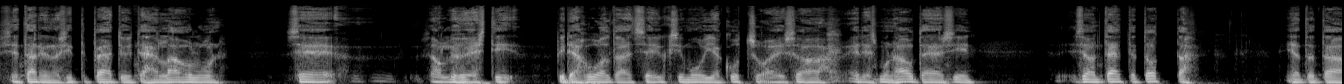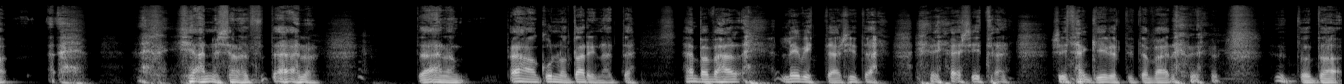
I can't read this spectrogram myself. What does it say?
se tarina sitten päätyy tähän lauluun. Se, se on lyhyesti, pidä huolta, että se yksi muija kutsua ei saa edes mun hautajaisiin. Se on täyttä totta. Ja tota, Janne sanoi, että tämähän on, tämähän on, tämähän on kunnon tarina, että hänpä vähän levittää sitä. Ja sitten sit hän kirjoitti tämän tota,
